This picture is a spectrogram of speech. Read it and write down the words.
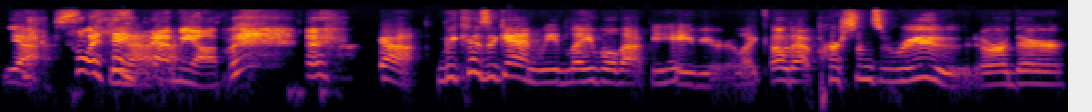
yes when they yeah. cut me off. yeah, because again, we label that behavior like, oh, that person's rude, or they're.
